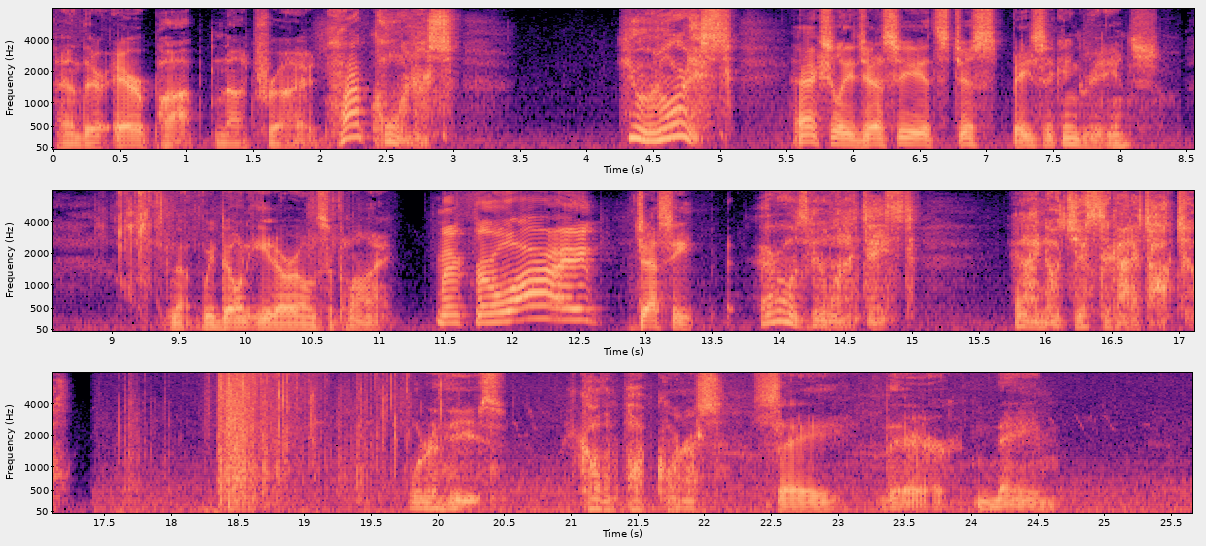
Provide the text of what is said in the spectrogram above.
And they're air popped, not fried. Popcorners. You're an artist. Actually, Jesse, it's just basic ingredients. No, we don't eat our own supply. Mr. White. Jesse, Everyone's gonna want to taste. And I know just the guy to talk to. What are these? We call them popcorners. Say their name.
